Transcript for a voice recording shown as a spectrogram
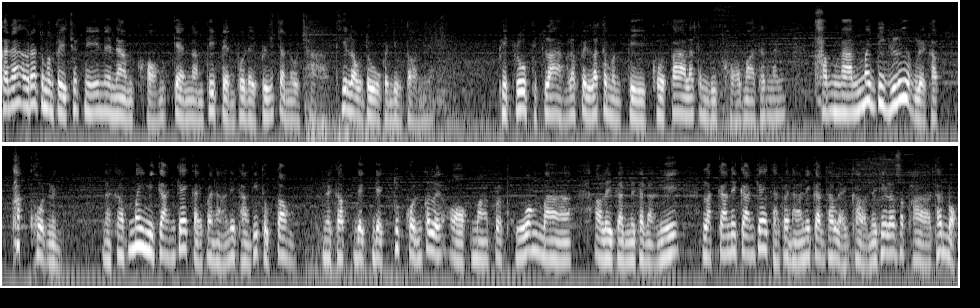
คณะรัฐมนตรีชุดนี้ในนามของแกนนำที่เป็นพลเอกประยุจันทร์โอชาที่เราดูกันอยู่ตอนนี้ผิดรูปผิดร่าง และเป็นรัฐมนตรีโคต้ารัฐมนตรีขอมาทั้งนั้นทำงานไม่ได้เรื่องเลยครับทักคนหนึ่งนะครับไม่มีการแก้ไขปัญหาในทางที่ถูกต้องนะครับเด็กๆทุกคนก็เลยออกมาประท้วงมาอะไรกันในขณะนี้ หลักการในการแก้ไขปัญหาในการแถลงข่าวในที่รัฐสภา ท่านบอก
